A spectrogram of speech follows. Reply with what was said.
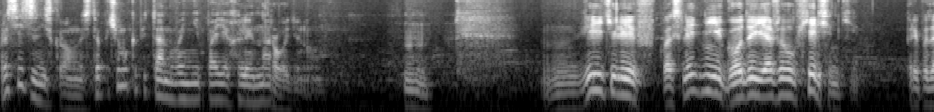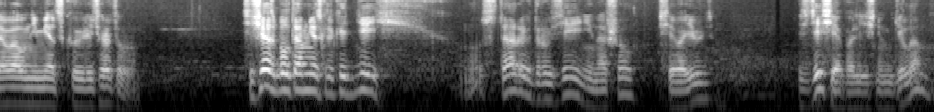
Простите за нескромность, а почему, капитан, вы не поехали на родину? Видите ли, в последние годы я жил в Хельсинки. Преподавал немецкую литературу. Сейчас был там несколько дней. Ну, старых друзей не нашел. Все воюют. Здесь я по личным делам.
